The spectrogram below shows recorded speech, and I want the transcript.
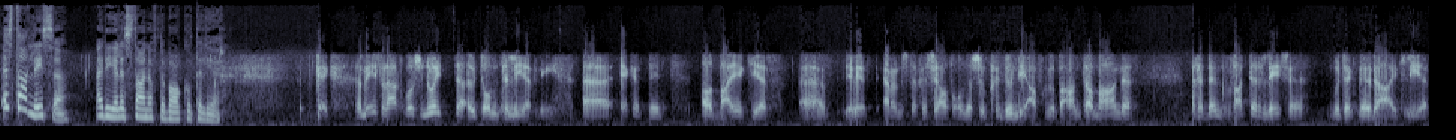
Is daar lesse uit die hele Stein of debacle te leer? 'n mens raak mos nooit te oud om te leer nie. Uh ek het dit al baie keer uh jy weet ernstige selfondersoek gedoen die afgelope aantal maande. Ek gedink watter lesse moet ek nou daaruit leer?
